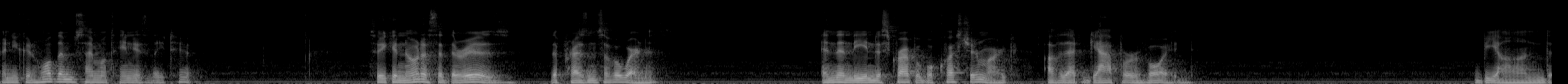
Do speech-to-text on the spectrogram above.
And you can hold them simultaneously too. So you can notice that there is the presence of awareness and then the indescribable question mark of that gap or void beyond,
